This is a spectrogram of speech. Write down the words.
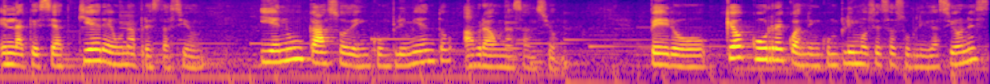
en la que se adquiere una prestación y en un caso de incumplimiento habrá una sanción. Pero, ¿qué ocurre cuando incumplimos esas obligaciones?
